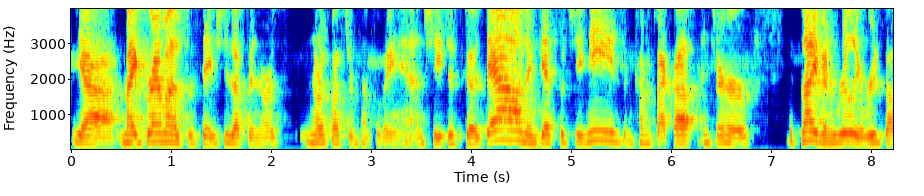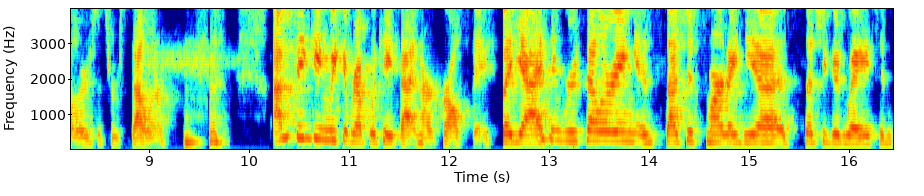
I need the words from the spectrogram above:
Yeah, my grandma is the same. She's up in north northwestern Pennsylvania, and she just goes down and gets what she needs and comes back up into her. It's not even really a root cellar; it's just her cellar. I'm thinking we could replicate that in our crawl space. But yeah, I think root cellaring is such a smart idea. It's such a good way to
